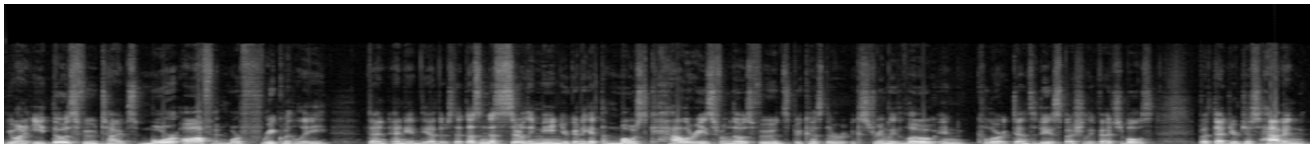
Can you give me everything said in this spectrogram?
you want to eat those food types more often, more frequently than any of the others. That doesn't necessarily mean you're going to get the most calories from those foods because they're extremely low in caloric density, especially vegetables, but that you're just having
